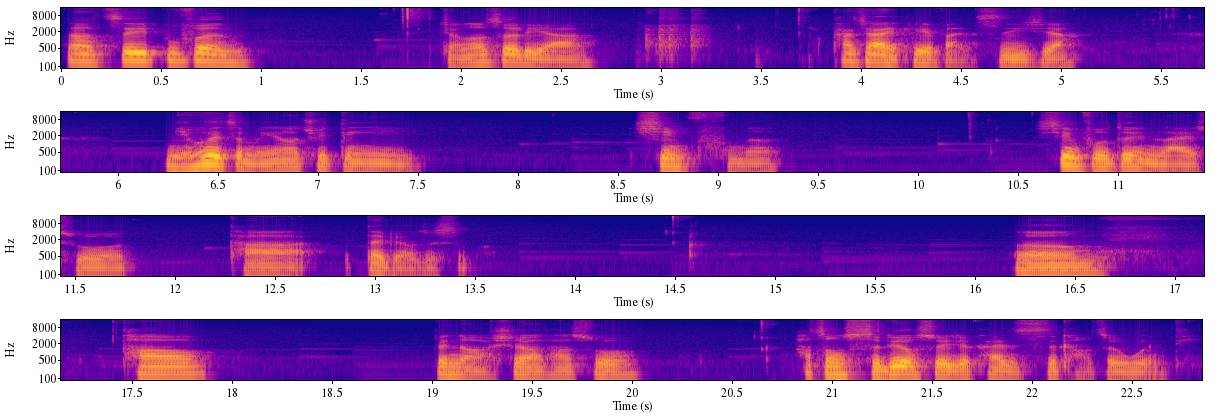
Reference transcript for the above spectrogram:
那这一部分讲到这里啊，大家也可以反思一下，你会怎么样去定义幸福呢？幸福对你来说，它代表着什么？嗯，涛被闹笑，他说他从十六岁就开始思考这个问题，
